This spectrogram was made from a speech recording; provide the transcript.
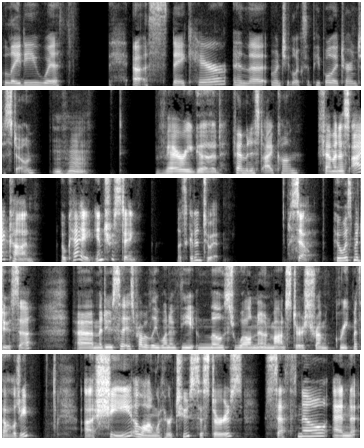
Lady with uh, snake hair, and that when she looks at people, they turn to stone. Mm-hmm. Very good. Feminist icon. Feminist icon. Okay, interesting. Let's get into it. So, who is Medusa? Uh, Medusa is probably one of the most well known monsters from Greek mythology. Uh, she, along with her two sisters, Sethno and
